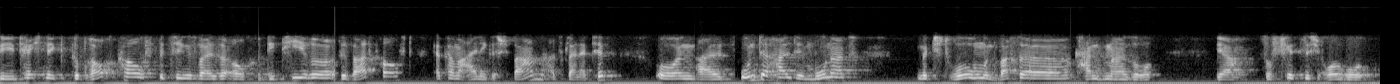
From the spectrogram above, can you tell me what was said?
die Technik gebraucht kauft, beziehungsweise auch die Tiere privat kauft. Da kann man einiges sparen, als kleiner Tipp. Und als Unterhalt im Monat mit Strom und Wasser kann man so ja, so 40 Euro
